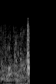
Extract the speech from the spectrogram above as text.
you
